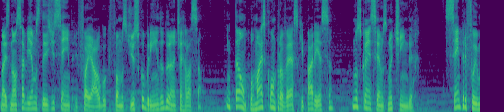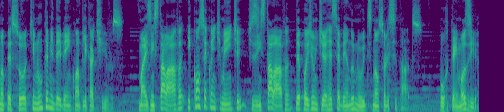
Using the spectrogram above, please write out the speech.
Nós não sabíamos desde sempre, foi algo que fomos descobrindo durante a relação. Então, por mais controverso que pareça, nos conhecemos no Tinder. Sempre fui uma pessoa que nunca me dei bem com aplicativos, mas instalava e, consequentemente, desinstalava depois de um dia recebendo nudes não solicitados, por teimosia.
